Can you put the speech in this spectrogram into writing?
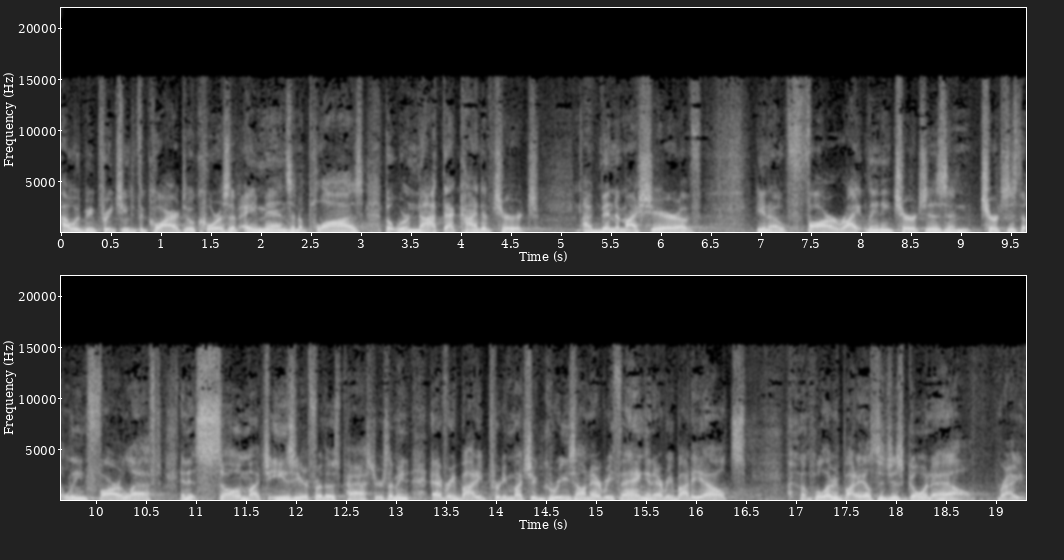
I would be preaching to the choir to a chorus of amens and applause. But we're not that kind of church. I've been to my share of you know, far right leaning churches and churches that lean far left. And it's so much easier for those pastors. I mean, everybody pretty much agrees on everything, and everybody else, well, everybody else is just going to hell, right?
